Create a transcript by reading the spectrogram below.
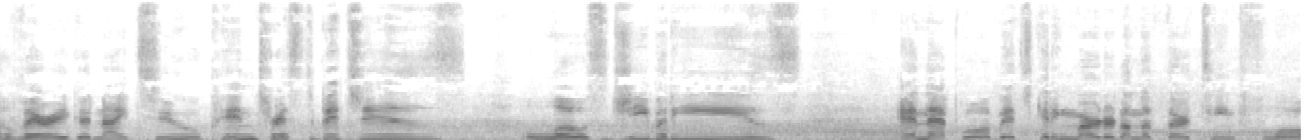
A very good night to Pinterest bitches, Los Jeebities, and that poor bitch getting murdered on the 13th floor.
